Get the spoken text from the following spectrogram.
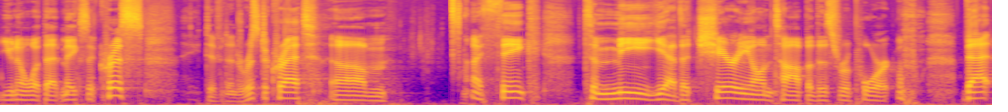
you know what that makes it, Chris, a dividend aristocrat. Um, I think to me, yeah, the cherry on top of this report, that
